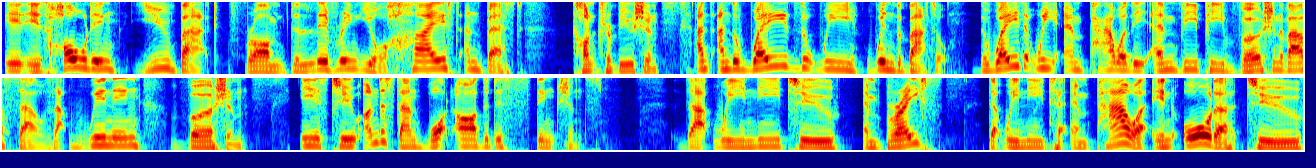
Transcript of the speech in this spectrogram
it is holding you back from delivering your highest and best contribution. And, and the way that we win the battle, the way that we empower the MVP version of ourselves, that winning version, is to understand what are the distinctions that we need to embrace, that we need to empower in order to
